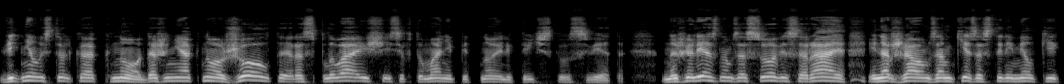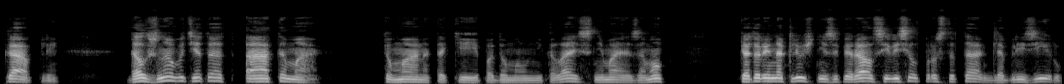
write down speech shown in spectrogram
виднелось только окно, даже не окно, а желтое, расплывающееся в тумане пятно электрического света. На железном засове сарая и на ржавом замке застыли мелкие капли. Должно быть, это от атома. Туманы такие, подумал Николай, снимая замок который на ключ не запирался и висел просто так, для близиру.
